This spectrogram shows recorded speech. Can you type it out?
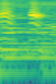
Ha ha ha!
